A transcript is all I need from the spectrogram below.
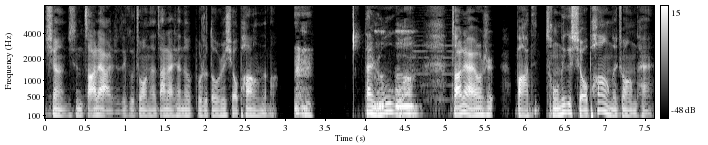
像像咱俩这个状态，咱俩现在不是都是小胖子吗？但如果嗯咱俩要是把从那个小胖子状态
